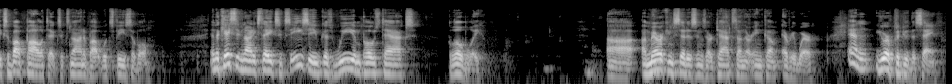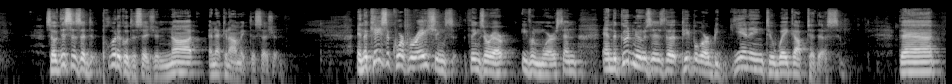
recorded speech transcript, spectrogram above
It's about politics. It's not about what's feasible. In the case of the United States, it's easy because we impose tax globally. Uh, American citizens are taxed on their income everywhere, and Europe could do the same. So this is a political decision, not an economic decision. In the case of corporations, things are even worse. And, and the good news is that people are beginning to wake up to this. That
